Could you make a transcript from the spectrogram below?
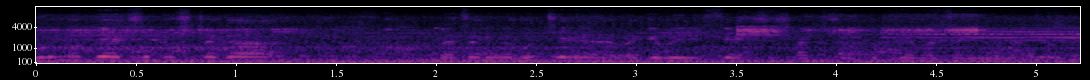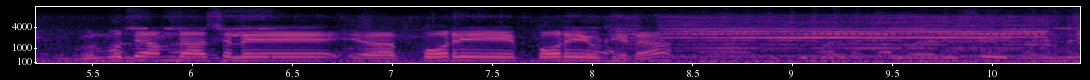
গুড়মতি একশো বিশ টাকা। গুড়মতি আমরা আসলে পরে পরে উঠে না? মালটা কালো হয়ে গেছে এই কারণে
